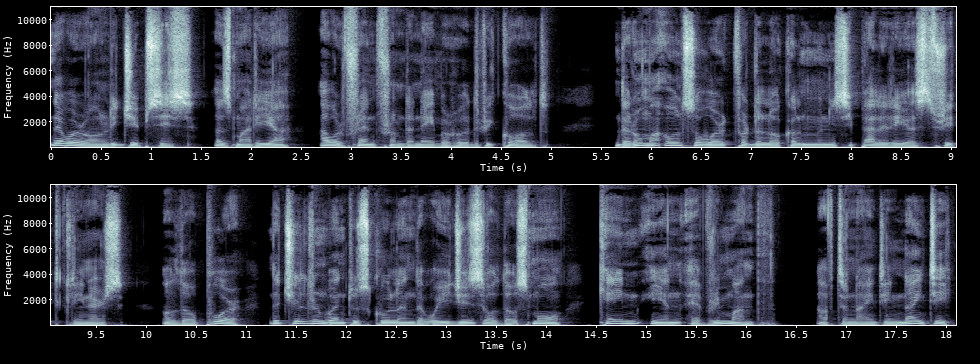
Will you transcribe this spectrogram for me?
there were only gypsies, as Maria, our friend from the neighborhood, recalled. The Roma also worked for the local municipality as street cleaners. Although poor, the children went to school and the wages, although small, came in every month. After 1990,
